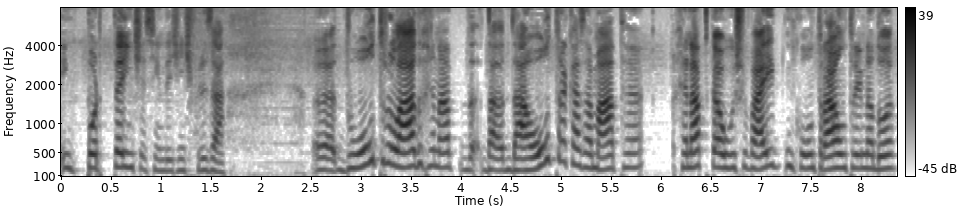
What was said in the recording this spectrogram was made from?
importante assim da gente frisar. Ah, do outro lado, Renato, da, da outra casa mata, Renato Gaúcho vai encontrar um treinador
